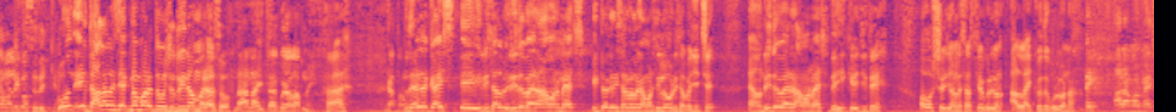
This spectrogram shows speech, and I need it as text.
দালালি করছে দেখি। কোন এই দালাল এক নম্বরে তুমি দুই নম্বরে আছো। না না এটা কই লাভ নাই। হ্যাঁ? তো দেখা যাক গাইস এই রিসাল হৃদয় ভাইয়ের আমার ম্যাচ একটু আগে রিসাল ভাইয়ের আমার ছিল রিসাল ভাই জিতছে। এখন হৃদয় ভাইয়ের আমার ম্যাচ দেখি কে জিতে। অবশ্যই চ্যানেলটা সাবস্ক্রাইব করে দেবেন আর লাইক করতে ভুলবেন না। আর আমার ম্যাচ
